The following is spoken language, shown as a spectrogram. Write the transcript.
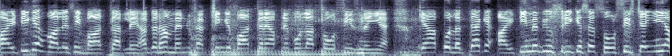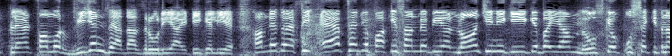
आईटी के हवाले से ही बात कर लें। अगर हम मैन्युफैक्चरिंग की बात करें आपने बोला सोर्सेज नहीं है। क्या आपको लगता है कि आई में भी उस तरीके से सोर्सेज चाहिए या प्लेटफॉर्म और विजन ज़्यादा ज़रूरी है आईटी के लिए? हमने तो ऐसी ऐप्स हैं जो पाकिस्तान में भी लॉन्च ही नहीं की कि भाई हम उसके उससे कितना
